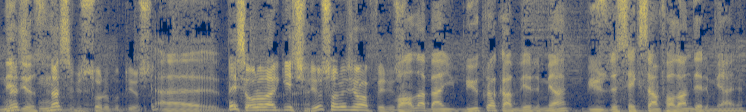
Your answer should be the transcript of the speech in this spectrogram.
Ne Nas- diyorsun? Nasıl bir soru bu diyorsun? Ee, Neyse oralar geçiliyor sonra cevap veriyorsun. Valla ben büyük rakam veririm ya. Yüzde seksen falan derim yani.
